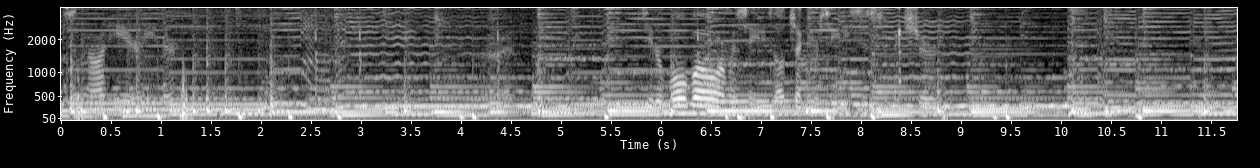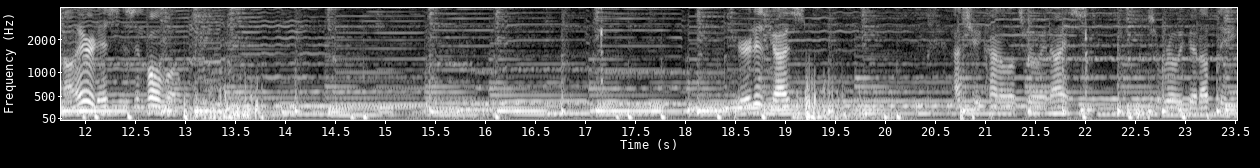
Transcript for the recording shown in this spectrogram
It's not here either. Alright. It's either Volvo or Mercedes. I'll check Mercedes just to make sure. Oh, here it is. It's in Volvo. Here it is, guys. Actually, it kind of looks really nice. It's a really good update.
